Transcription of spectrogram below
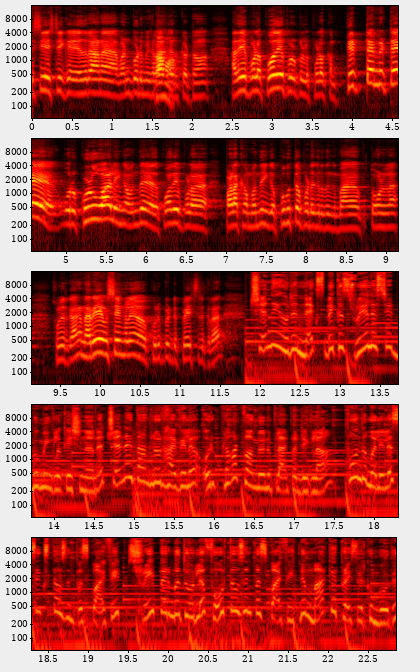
எஸ்சி எஸ்டிக்கு எதிரான வன்கொடுமைகளாக. இருக்கட்டும் அதே போல போதைப் பொருட்கள் புழக்கம். திட்டமிட்டே ஒரு குழுவால் இங்க வந்து போதைப் புல பழக்கம் வந்து இங்க புகுத்தப்படுகிறதுங்க தோணல சொல்லியிருக்காங்க. நிறைய விஷயங்களையும் குறிப்பிட்டு பேசியிருக்கிறார். சென்னையோட next biggest real estate booming லொகேஷனான சென்னை பெங்களூர் ஹைவேல ஒரு பிளாட் வாங்கணும்னு பிளான் பண்றீங்களா? பூந்தமல்லியில six thousand per square feet ஸ்ரீபெரும்புத்தூர்ல ஃபோர் தௌசண்ட் per ஸ்கொயர் ஃபீட்னு மார்க்கெட் பிரைஸ் இருக்கும்போது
